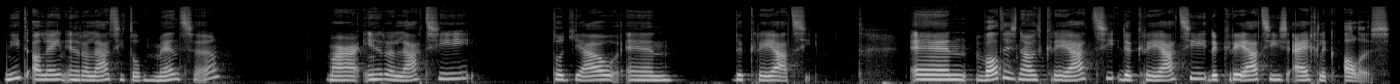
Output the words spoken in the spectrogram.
niet alleen in relatie tot mensen, maar in relatie tot jou en de creatie. En wat is nou het creatie? De creatie? De creatie is eigenlijk alles.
